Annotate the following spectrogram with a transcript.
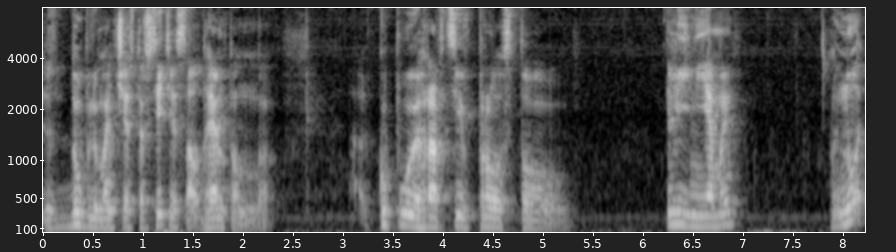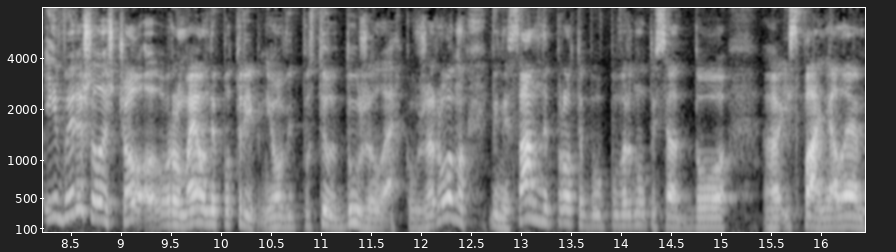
З дублю Манчестер Сіті Саутгемптон е, купує гравців просто лініями. Ну і вирішили, що Ромео не потрібен. Його відпустили дуже легко в Жерону. Він і сам не проти був повернутися до е, Іспанії, але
